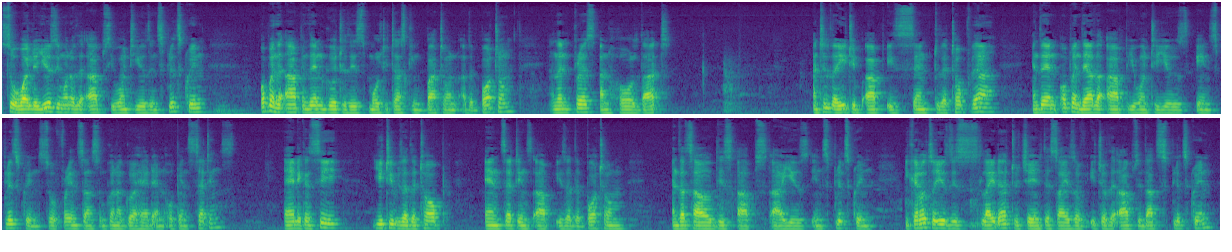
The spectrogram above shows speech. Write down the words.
So while you're using one of the apps you want to use in split screen, open the app and then go to this multitasking button at the bottom and then press and hold that until the YouTube app is sent to the top there. And then open the other app you want to use in split screen. So for instance, I'm to go ahead and open settings. And you can see YouTube is at the top and settings app is at the bottom. And that's how these apps are used in split screen. You can also use this slider to change the size of each of the apps in that split screen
